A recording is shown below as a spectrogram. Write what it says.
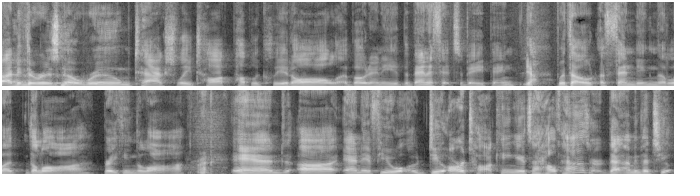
I mean, there is no room to actually talk publicly at all about any of the benefits of vaping yeah. without offending the, le- the law, breaking the law. Right. And, uh, and if you do, are talking, it's a health hazard. That, I mean, that's the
